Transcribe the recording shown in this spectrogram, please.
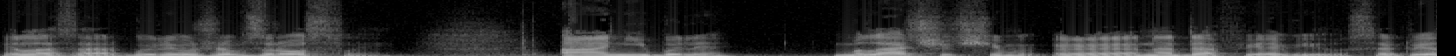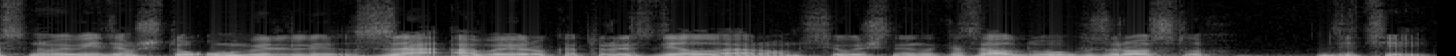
Элазар были уже взрослые. А они были младше, чем э, Надав и Авиу. Соответственно, мы видим, что умерли за Авейру, который сделал Аарон. Всевышний наказал двух взрослых детей.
